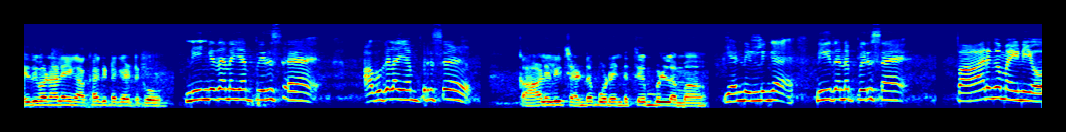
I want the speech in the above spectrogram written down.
எது வேணாலும் எங்க அக்கா கிட்ட கேட்டுக்கோ. நீங்க தானே என் பெருசன் அவங்களா என் பெருசன் காலையிலே சண்டை போட தெம்பு இல்லம்மா. என்ன இல்லைங்க நீ தானே பெருசன் பாருங்க மைனியோ.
